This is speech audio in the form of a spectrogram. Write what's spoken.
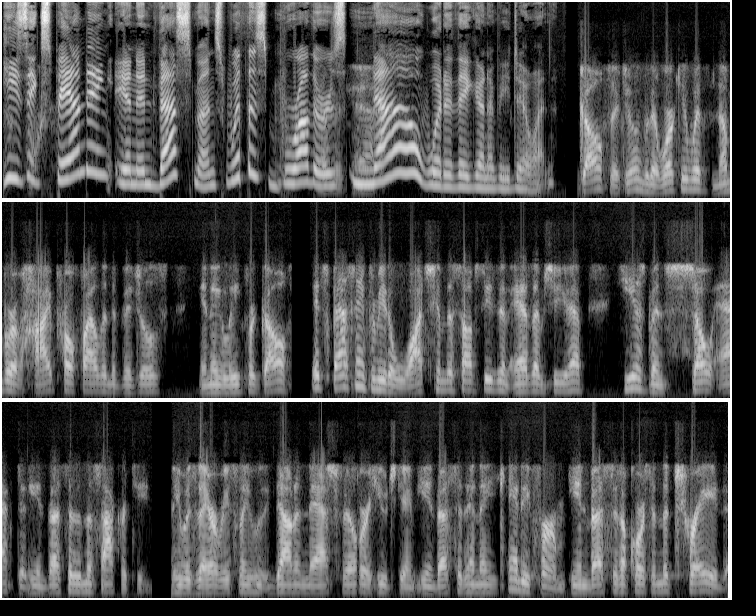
he's expanding in investments with his brothers. Yeah. Now, what are they going to be doing? golf they're doing they're working with a number of high profile individuals in a league for golf it's fascinating for me to watch him this offseason as i'm sure you have. He has been so active. He invested in the soccer team he was there recently down in nashville for a huge game. He invested in a candy firm. He invested of course in the trade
